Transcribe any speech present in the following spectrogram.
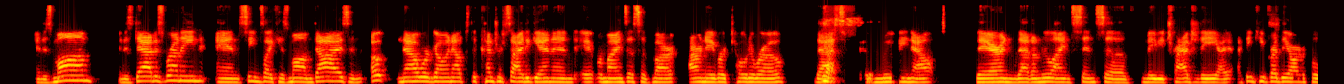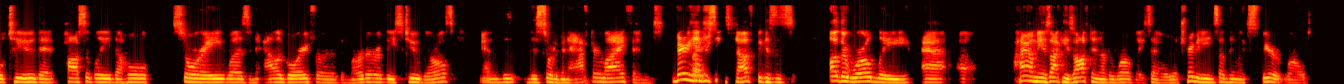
and his mom and his dad is running and seems like his mom dies and oh now we're going out to the countryside again and it reminds us of our, our neighbor totoro that's yes. moving out there and that underlying sense of maybe tragedy I, I think you've read the article too that possibly the whole story was an allegory for the murder of these two girls and th- this sort of an afterlife and very right. interesting stuff because it's otherworldly. At, uh, Hayao Miyazaki is often otherworldly, so attributing something like spirit world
